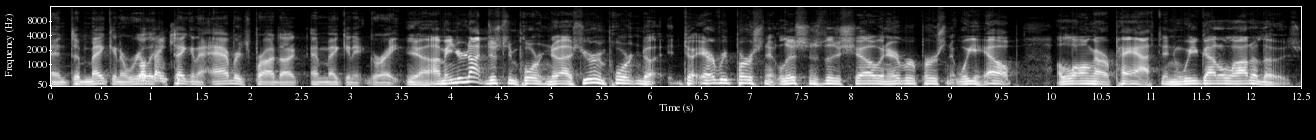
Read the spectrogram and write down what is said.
and to making a really, thank you. taking an average product and making it great. Yeah, I mean, you're not just important to us. You're important to, to every person that listens to the show and every person that we help along our path. And we've got a lot of those.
